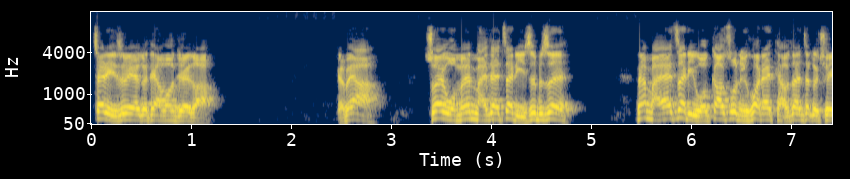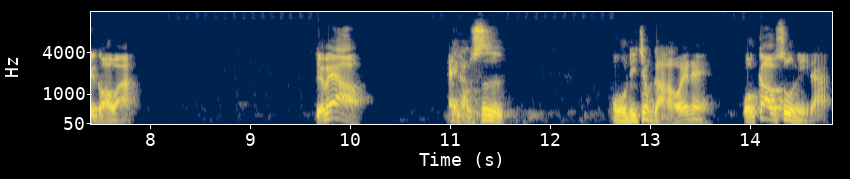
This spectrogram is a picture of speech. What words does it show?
这里是不是有个跳空缺口？有没有？所以我们买在这里是不是？那买在这里，我告诉你会来挑战这个缺口吧？有没有？哎，老师，哦，你就搞的呢？我告诉你的，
